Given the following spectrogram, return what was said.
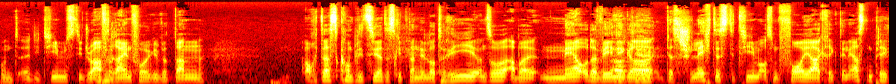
und äh, die Teams, die Draft-Reihenfolge wird dann auch das kompliziert. Es gibt dann eine Lotterie und so, aber mehr oder weniger Okay. das schlechteste Team aus dem Vorjahr kriegt den ersten Pick.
